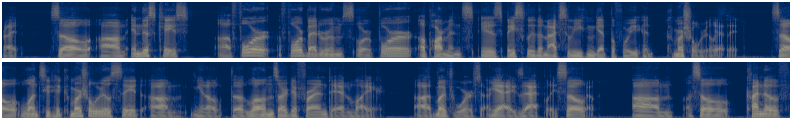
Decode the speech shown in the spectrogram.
right? So um, in this case, uh, four four bedrooms or four apartments is basically the maximum you can get before you hit commercial real estate. So once you hit commercial real estate, um, you know the loans are different and like uh, much worse. Yeah, exactly. So um, so kind of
